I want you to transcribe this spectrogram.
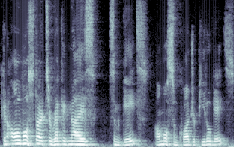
You can almost start to recognize some gaits, almost some quadrupedal gaits.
